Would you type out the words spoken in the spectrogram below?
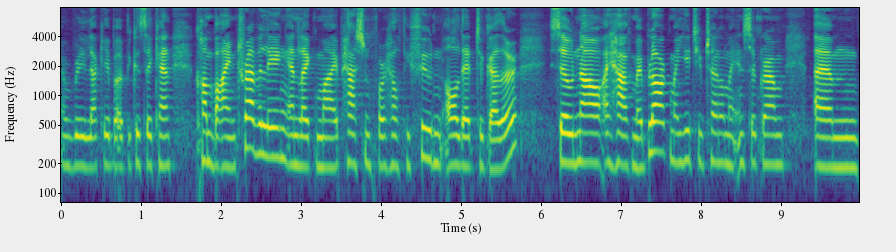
I'm really lucky about because I can combine traveling and like my passion for healthy food and all that together. So now I have my blog, my YouTube channel, my Instagram, um,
